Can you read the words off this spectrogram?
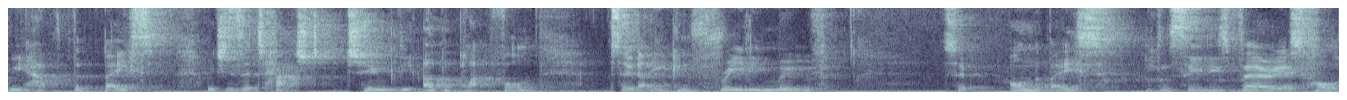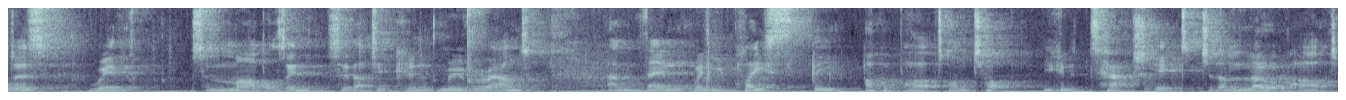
we have the base, which is attached to the upper platform so that it can freely move. So on the base, you can see these various holders with some marbles in so that it can move around. And then when you place the upper part on top, you can attach it to the lower part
